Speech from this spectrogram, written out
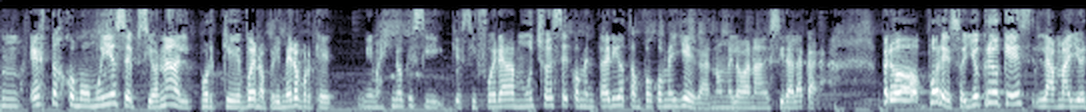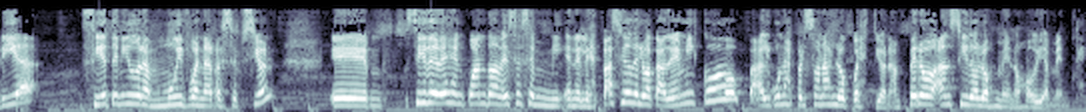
mm, esto es como muy excepcional, porque, bueno, primero porque me imagino que si, que si fuera mucho ese comentario tampoco me llega, no me lo van a decir a la cara. Pero por eso, yo creo que es la mayoría, sí he tenido una muy buena recepción, eh, sí, de vez en cuando, a veces en, en, el espacio de lo académico, algunas personas lo cuestionan, pero han sido los menos, obviamente,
